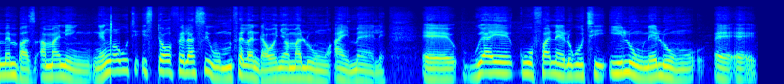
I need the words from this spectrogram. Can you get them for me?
members amaningi. Ngenxa ukuthi istofela siwumfela ndawonye yamalungu ayimele eh kuyaye kufanele ukuthi ilungu nelungu eh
